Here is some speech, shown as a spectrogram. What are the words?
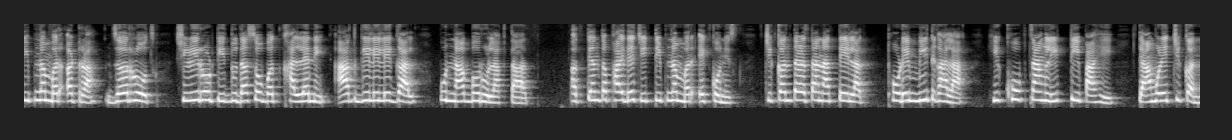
टीप नंबर अठरा. जर रोज शिळी रोटी दुधासोबत खाल्ल्याने आत गेलेले गाल पुन्हा भरू लागतात. अत्यंत फायद्याची टीप नंबर एकोणीस. चिकन तळताना तेलात थोडे मीठ घाला. ही खूप चांगली टीप आहे. त्यामुळे चिकन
